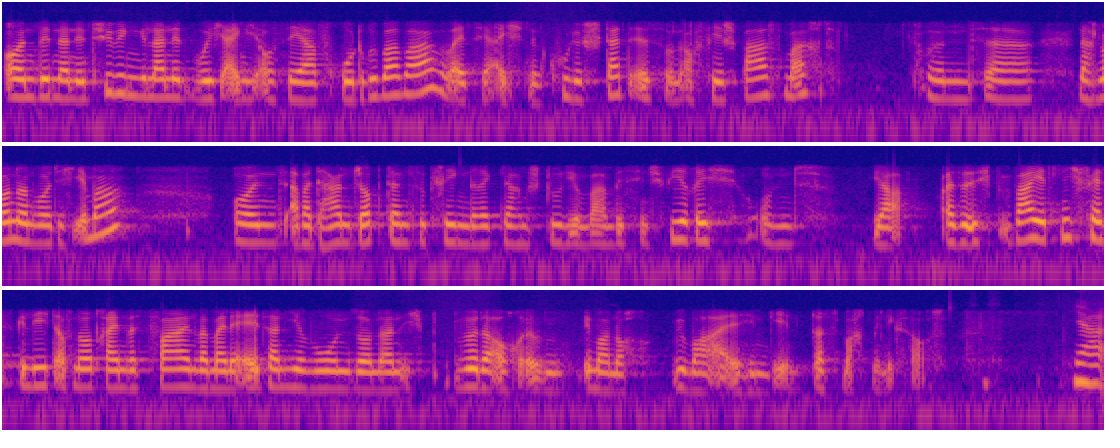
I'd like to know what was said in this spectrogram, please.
und bin dann in Tübingen gelandet, wo ich eigentlich auch sehr froh drüber war, weil es ja echt eine coole Stadt ist und auch viel Spaß macht. Und äh, nach London wollte ich immer. Und aber da einen Job dann zu kriegen direkt nach dem Studium war ein bisschen schwierig. Und ja, also ich war jetzt nicht festgelegt auf Nordrhein-Westfalen, weil meine Eltern hier wohnen, sondern ich würde auch ähm, immer noch überall hingehen. Das macht mir nichts aus. Ja,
